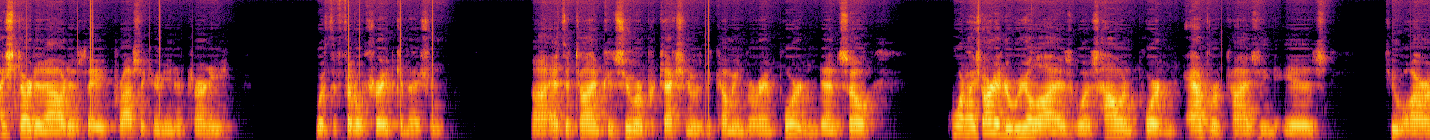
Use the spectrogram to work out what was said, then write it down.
I started out as a prosecuting attorney with the Federal Trade Commission. Uh, at the time, consumer protection was becoming very important. And so, what I started to realize was how important advertising is to our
